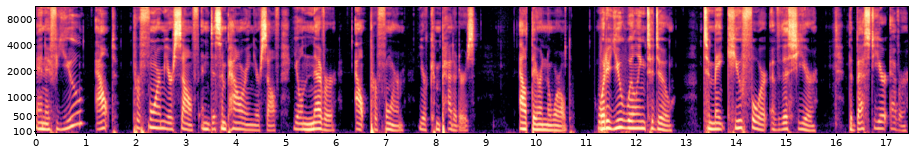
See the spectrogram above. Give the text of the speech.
And if you outperform yourself in disempowering yourself, you'll never outperform your competitors out there in the world. What are you willing to do to make Q4 of this year the best year ever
